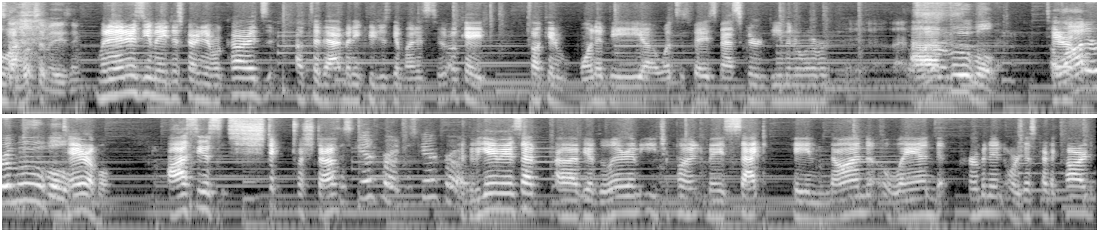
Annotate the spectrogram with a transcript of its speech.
this Oh. guy looks amazing. When it enters, you may discard a number of cards. Up to that many creatures get minus two. Okay, fucking wannabe, uh, what's his face, massacre demon or whatever. Yeah, A that's, lot Um, of removal. terrible. A lot of removal. Terrible. Osseous Stick Twister. It's a scarecrow. It's a scarecrow. At the beginning of your set, uh, if you have Delirium, each opponent may sack a non-land permanent or discard a card.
